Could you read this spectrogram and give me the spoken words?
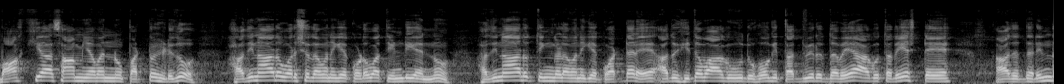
ಬಾಹ್ಯ ಸಾಮ್ಯವನ್ನು ಪಟ್ಟು ಹಿಡಿದು ಹದಿನಾರು ವರ್ಷದವನಿಗೆ ಕೊಡುವ ತಿಂಡಿಯನ್ನು ಹದಿನಾರು ತಿಂಗಳವನಿಗೆ ಕೊಟ್ಟರೆ ಅದು ಹಿತವಾಗುವುದು ಹೋಗಿ ತದ್ವಿರುದ್ಧವೇ ಆಗುತ್ತದೆಯಷ್ಟೇ ಆದುದರಿಂದ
